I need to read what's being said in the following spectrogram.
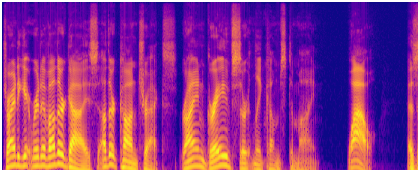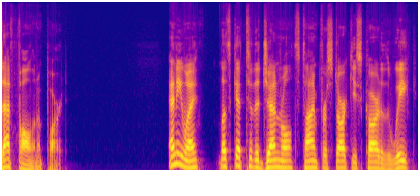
Try to get rid of other guys, other contracts. Ryan Graves certainly comes to mind. Wow, has that fallen apart? Anyway, let's get to the general. It's time for Starkey's card of the week.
